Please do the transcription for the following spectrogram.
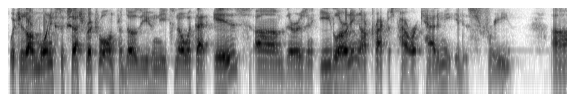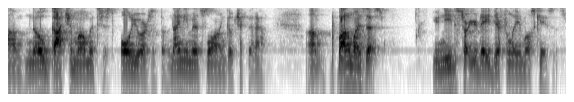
which is our morning success ritual. And for those of you who need to know what that is, um, there is an e learning, our Practice Power Academy. It is free. Um, no gotcha moments, just all yours. It's about 90 minutes long. Go check that out. Um, bottom line is this you need to start your day differently in most cases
